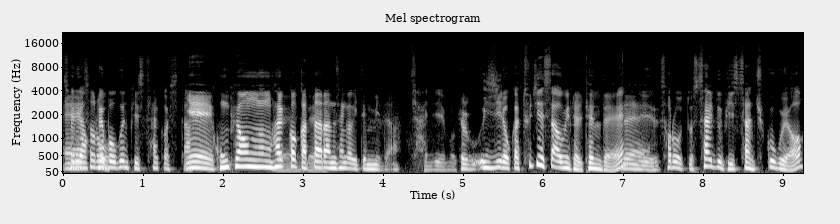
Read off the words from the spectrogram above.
예, 체력 서로 회복은 비슷할 것이다. 예, 공평할 네, 것 같다라는 생각이 듭니다. 자, 이제 뭐 결국 의지력과 투지의 싸움이 될 텐데 네. 예, 서로 또 스타일도 비슷한 축구고요.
